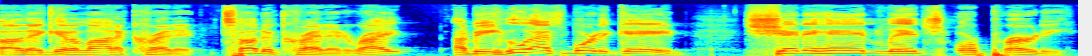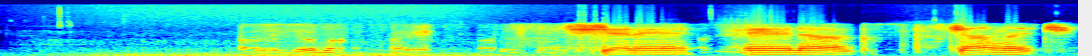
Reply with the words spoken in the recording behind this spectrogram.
Oh, they get a lot of credit. Ton of credit, right? I mean, who has more to gain? Shanahan, Lynch, or Purdy? Oh, they get a lot of purdy. Shanahan and uh, John Lynch.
